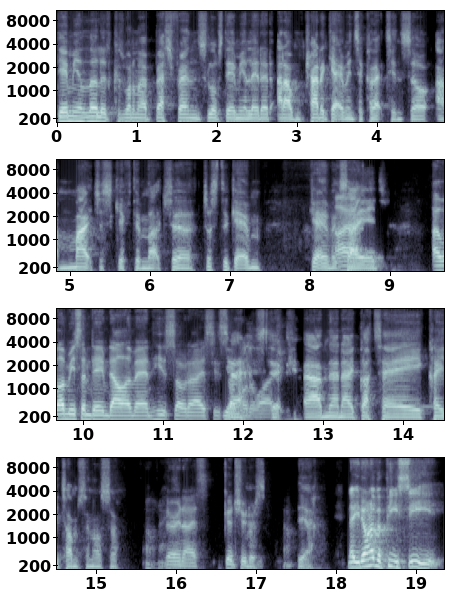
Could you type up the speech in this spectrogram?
Damian Lillard because one of my best friends loves Damian Lillard, and I'm trying to get him into collecting. So I might just gift him that to, just to get him get him excited. I, I love me some Dame Dollar, man. He's so nice. He's so yeah, fun to watch. Sick. And then I got a Klay Thompson also. Oh, nice. Very nice. Good shooters. Oh, yeah. Now you don't have a PC.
